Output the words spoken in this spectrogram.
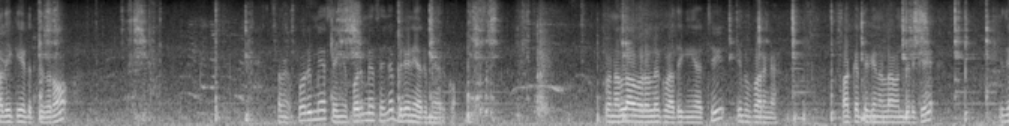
வதக்கி எடுத்துக்கிறோம். பொறுமையாக செய்யுங்க. பொறுமையாக செஞ்சால் பிரியாணி அருமையாக இருக்கும். இப்போ நல்லா ஓரளவுக்கு வதக்கியாச்சு. இப்போ பாருங்கள் பக்கத்துக்கு நல்லா வந்திருக்கு. இது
